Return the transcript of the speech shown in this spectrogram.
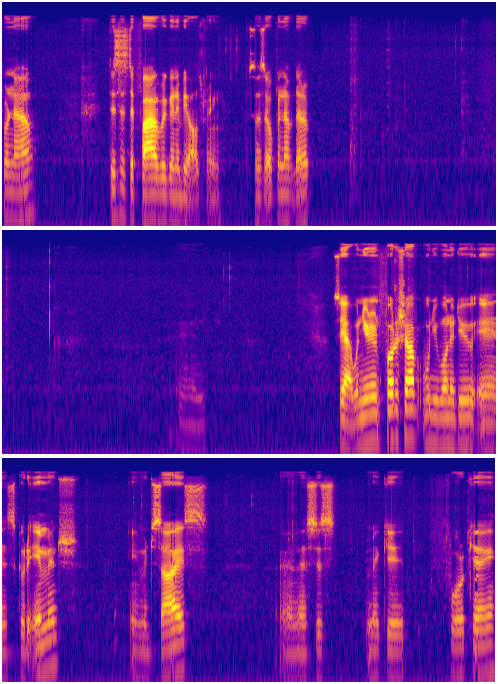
for now. This is the file we're going to be altering. So let's open up that up. And so yeah when you're in Photoshop what you want to do is go to image image size and let's just make it 4k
